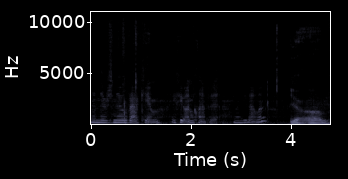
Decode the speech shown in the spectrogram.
And there's no vacuum if you unclamp it. You want to do that one? Yeah. Um,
